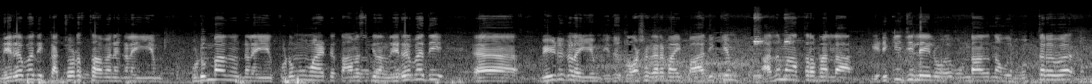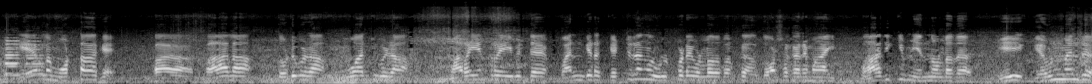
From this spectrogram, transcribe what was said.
നിരവധി കച്ചവട സ്ഥാപനങ്ങളെയും കുടുംബാംഗങ്ങളെയും കുടുംബമായിട്ട് താമസിക്കുന്ന നിരവധി വീടുകളെയും ഇത് ദോഷകരമായി ബാധിക്കും. അതുമാത്രമല്ല ഇടുക്കി ജില്ലയിൽ ഉണ്ടാകുന്ന ഒരു ഉത്തരവ് കേരളം ഒട്ടാകെ പാല തൊടുപുഴ മൂവാറ്റുപുഴ മറൈൻ ഡ്രൈവിന്റെ വൻകിട കെട്ടിടങ്ങൾ ഉൾപ്പെടെയുള്ളവർക്ക് ദോഷകരമായി ബാധിക്കും എന്നുള്ളത് ഈ ഗവൺമെന്റ്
